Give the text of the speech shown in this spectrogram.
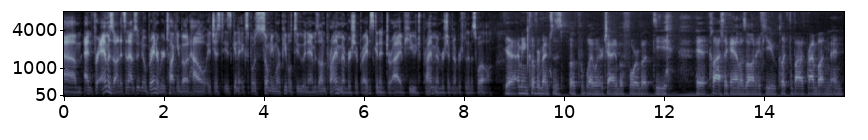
Um, and for Amazon, it's an absolute no-brainer. We were talking about how it just is going to expose so many more people to an Amazon Prime membership, right? It's going to drive huge Prime membership numbers for them as well. Yeah, I mean, Clifford mentions both when we were chatting before, but the it, classic Amazon, if you click the buy with Prime button and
